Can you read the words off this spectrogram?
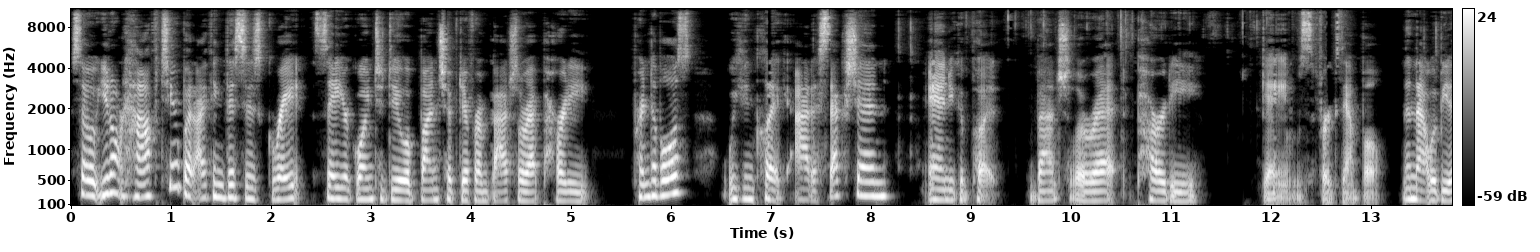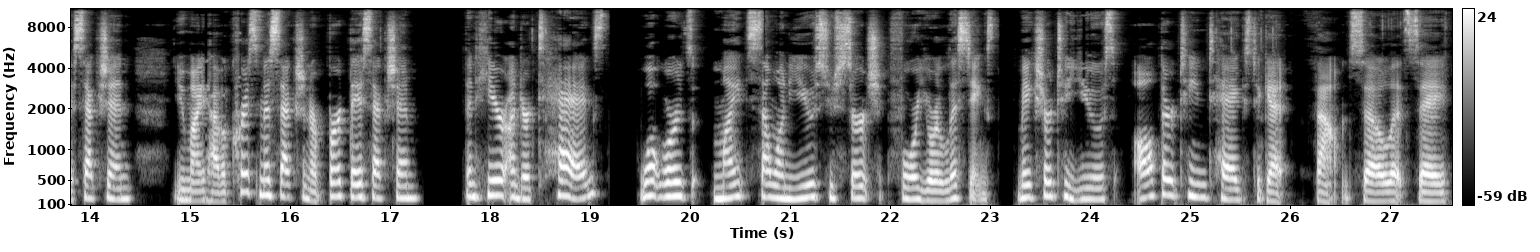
So you don't have to, but I think this is great. Say you're going to do a bunch of different bachelorette party printables. We can click add a section and you can put bachelorette party games, for example. Then that would be a section. You might have a Christmas section or birthday section. Then here under tags, what words might someone use to search for your listings? Make sure to use all 13 tags to get found. So let's say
